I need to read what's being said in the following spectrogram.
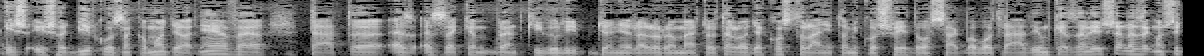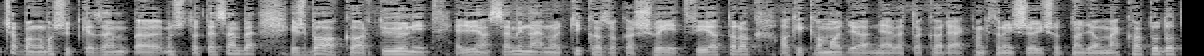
és, és hogy birkóznak a magyar nyelvvel, tehát ez, ez nekem rendkívüli gyönyörrel örömmel tölt el, hogy a Kosztolányit, amikor Svédországban volt rádiumkezelésen, ezek most itt csapangom, most jut, kezem, most jutott eszembe, és be akart ülni egy olyan szemináron, hogy kik azok a svéd fiatalok, akik a magyar nyelvet akarják megtanulni, és ő is ott nagyon meghatódott.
